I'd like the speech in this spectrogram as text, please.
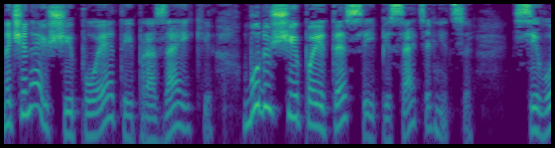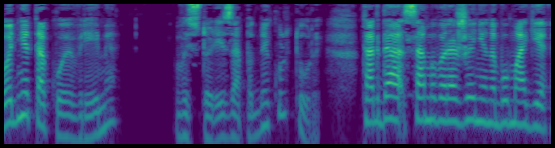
начинающие поэты и прозаики, будущие поэтессы и писательницы. Сегодня такое время в истории западной культуры, когда самовыражение на бумаге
